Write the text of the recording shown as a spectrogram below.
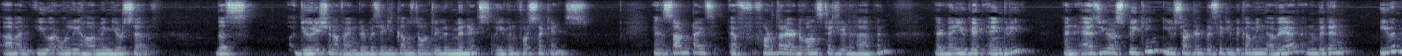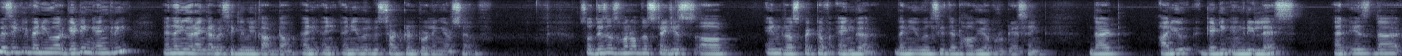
I mean, you are only harming yourself. This duration of anger basically comes down to even minutes or even for seconds. And sometimes a further advanced stage will happen that when you get angry, and as you are speaking you started basically becoming aware and within even basically when you are getting angry and then your anger basically will come down and, and, and you will start controlling yourself. So this is one of the stages uh, in respect of anger. Then you will see that how you are progressing. That are you getting angry less and is the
